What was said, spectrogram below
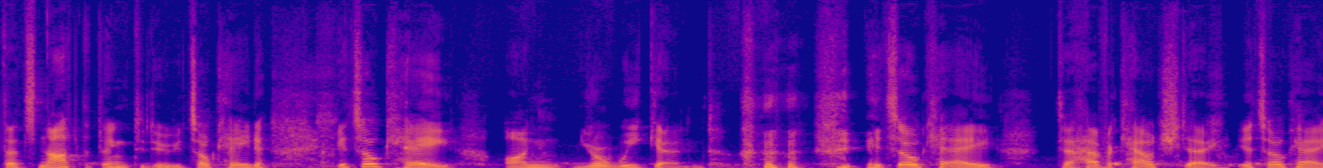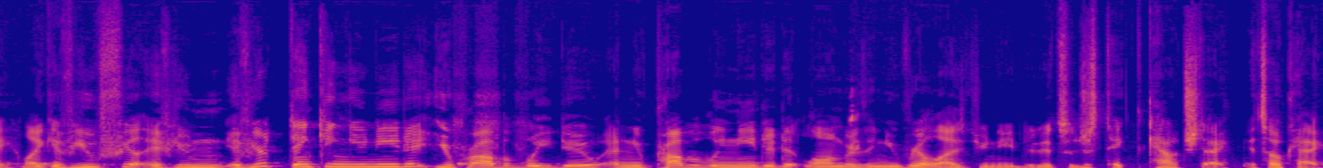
That's not the thing to do. It's okay to, it's okay on your weekend. it's okay to have a couch day. It's okay. Like if you feel, if you, if you're thinking you need it, you probably do. And you probably needed it longer than you realized you needed it. So just take the couch day. It's okay.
